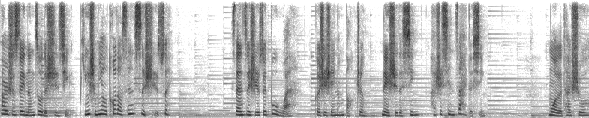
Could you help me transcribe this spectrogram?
二十岁能做的事情，凭什么要拖到三四十岁？三四十岁不晚，可是谁能保证那时的心还是现在的心？末了，他说：“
